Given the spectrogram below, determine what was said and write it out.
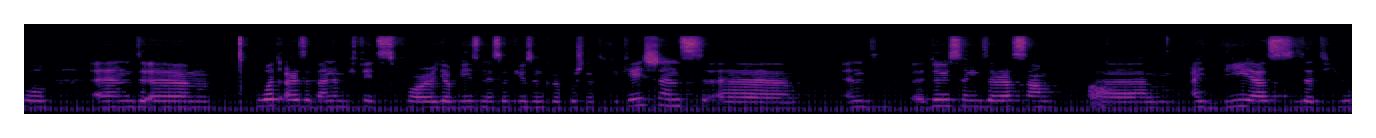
Cool. And um, what are the benefits for your business of using push notifications? Uh, and do you think there are some um, ideas that you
